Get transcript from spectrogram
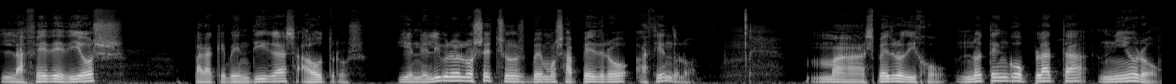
la fe de Dios para que bendigas a otros. Y en el libro de los Hechos vemos a Pedro haciéndolo. Mas Pedro dijo, no tengo plata ni oro,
